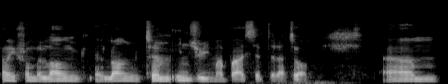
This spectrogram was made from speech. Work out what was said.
coming from a long a long term injury, my bicep that I tore. Um,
